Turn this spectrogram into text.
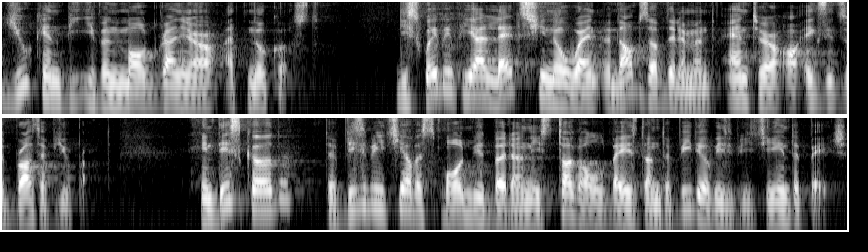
you can be even more granular at no cost. This web API lets you know when an observed element enters or exits the browser viewport. In this code, the visibility of a small mute button is toggled based on the video visibility in the page.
